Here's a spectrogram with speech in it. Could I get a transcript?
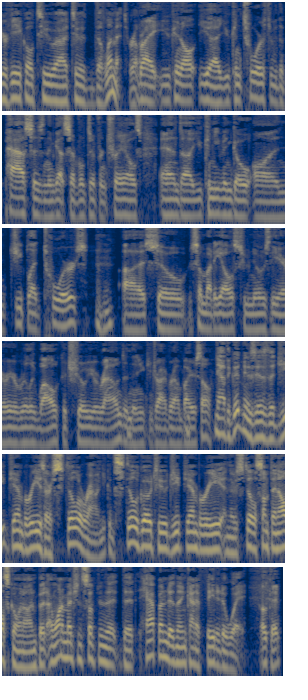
your vehicle to uh, to the limit, really. Right. You can all, yeah, you can tour through the passes and they've got several different trails and, uh, you can even go on Jeep led tours. Mm-hmm. Uh, so somebody else who knows the area really well could show you around and then you can drive around by yourself. Now the good news is that Jeep Jamborees are still around. You can still go to Jeep Jamboree and there's still something else going on, but I want to mention something that, that happened and then kind of faded away. Okay.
